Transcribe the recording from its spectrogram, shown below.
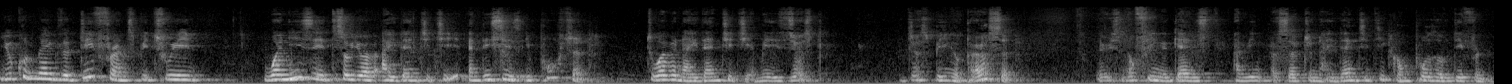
you could make the difference between when is it so you have identity, and this is important to have an identity. I mean, it's just just being a person. There is nothing against having a certain identity composed of different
